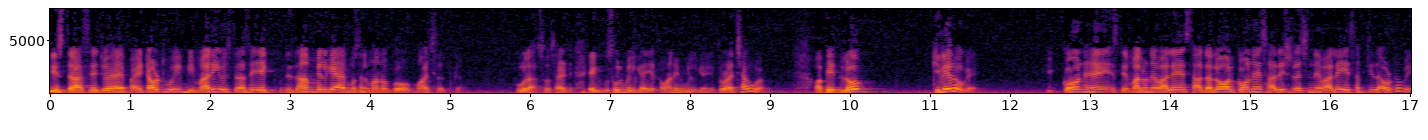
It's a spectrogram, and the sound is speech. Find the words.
اس طرح سے جو ہے پوائنٹ آؤٹ ہوئی بیماری اس طرح سے ایک نظام مل گیا مسلمانوں کو معاشرت کا۔ پورا سوسائٹی ایک اصول مل گیا، یہ قوانین مل گیا یہ تھوڑا اچھا ہوا۔ اور پھر لوگ کلیئر ہو گئے کہ کون ہے استعمال ہونے والے سادہ لو اور کون ہے سازش رچنے والے، یہ سب چیز آؤٹ ہو گئی۔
